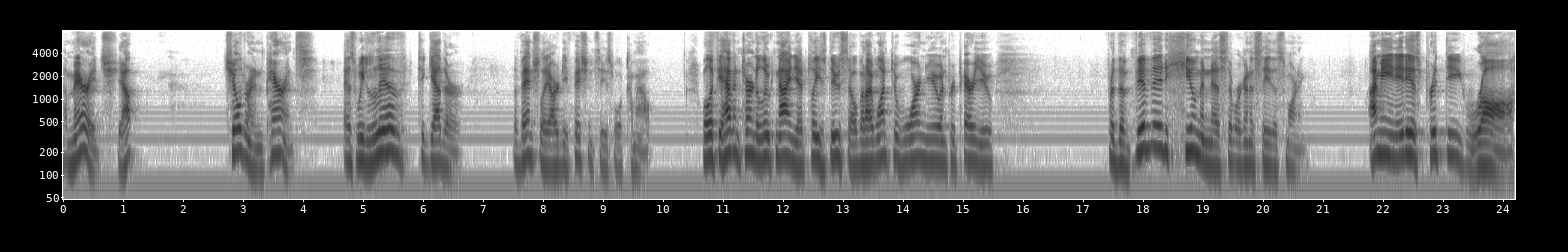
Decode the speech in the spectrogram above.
a marriage, yep. Children and parents, as we live together, eventually our deficiencies will come out. Well, if you haven't turned to Luke 9 yet, please do so. But I want to warn you and prepare you for the vivid humanness that we're going to see this morning. I mean, it is pretty raw,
